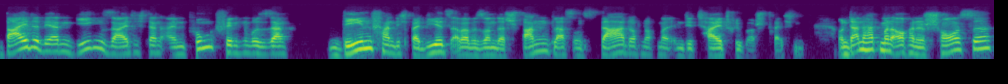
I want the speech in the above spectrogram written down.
beide werden gegenseitig dann einen Punkt finden, wo sie sagen, den fand ich bei dir jetzt aber besonders spannend, lass uns da doch nochmal im Detail drüber sprechen. Und dann hat man auch eine Chance,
